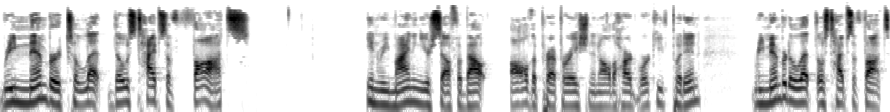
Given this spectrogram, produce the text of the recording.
Remember to let those types of thoughts, in reminding yourself about all the preparation and all the hard work you've put in, remember to let those types of thoughts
